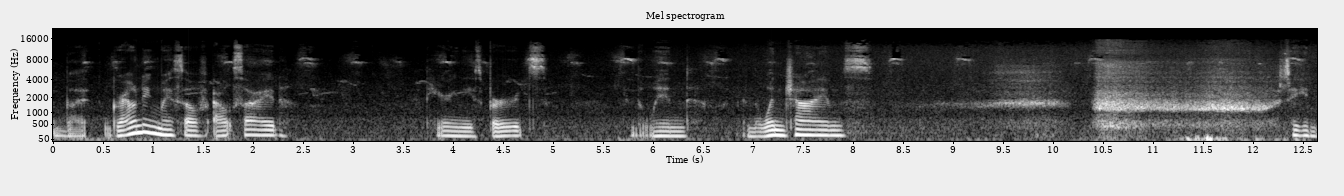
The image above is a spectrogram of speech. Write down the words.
But grounding myself outside, hearing these birds and the wind and the wind chimes taking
